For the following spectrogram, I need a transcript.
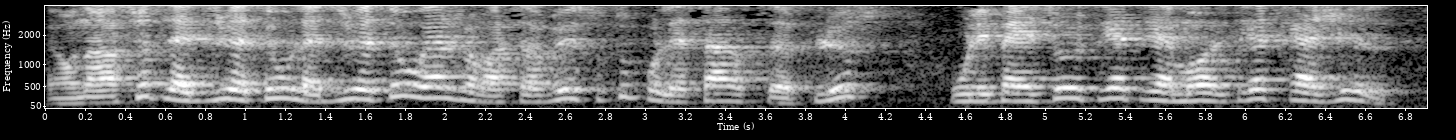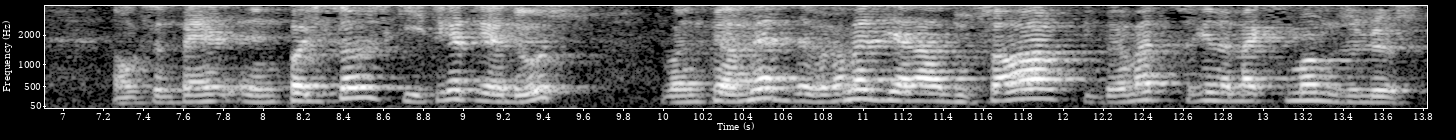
On a ensuite la Duetto. La Duetto, elle, je vais m'en servir surtout pour l'essence plus ou les peintures très très molles, très fragiles. Donc c'est une, polisseuse qui est très très douce, qui va nous permettre de vraiment d'y aller en douceur, puis vraiment de tirer le maximum du lustre.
